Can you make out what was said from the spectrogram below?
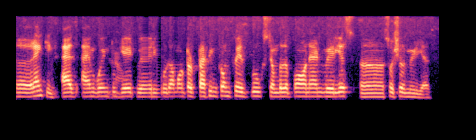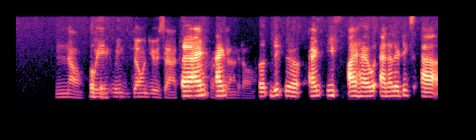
uh, rankings as I'm going to No. get very good amount of traffic from Facebook, StumbleUpon and various uh, social medias? No, Okay. we, we don't use that Uh, for, and- for and- at all. uh, the, uh, and if I have analytics uh,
